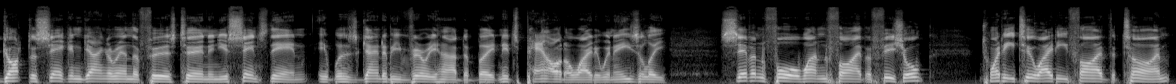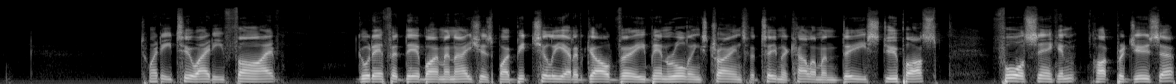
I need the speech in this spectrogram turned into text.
got to second going around the first turn, and you sense then it was going to be very hard to beat, and it's powered away to win easily. 7 4 1 5 official. 22.85 the time. 22.85. Good effort there by Menatius, by Bit Chilly out of Gold V. Ben Rawlings trains for T. McCullum and D. Stupos. Four second. Hot Producer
